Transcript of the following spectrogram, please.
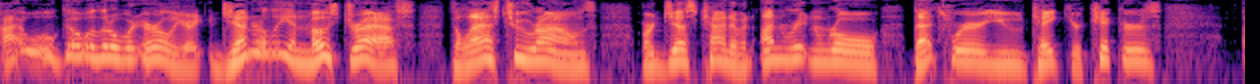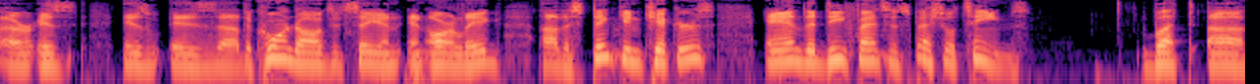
I will go a little bit earlier. Generally, in most drafts, the last two rounds are just kind of an unwritten rule. That's where you take your kickers, or is is is uh, the corn dogs would say in, in our league, uh, the stinking kickers and the defense and special teams. But uh,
